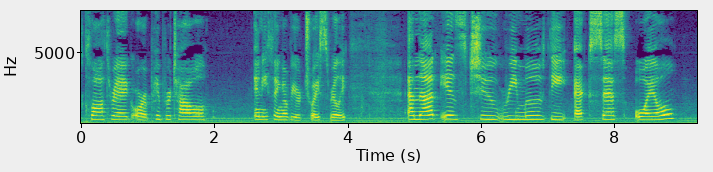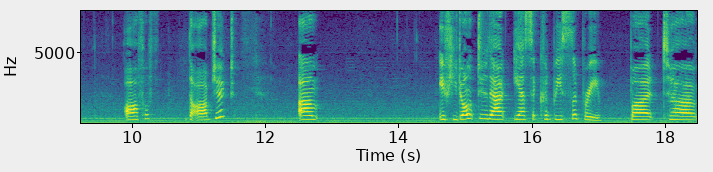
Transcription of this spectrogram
cloth rag or a paper towel, anything of your choice, really. And that is to remove the excess oil off of the object. Um, if you don't do that, yes, it could be slippery, but uh,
